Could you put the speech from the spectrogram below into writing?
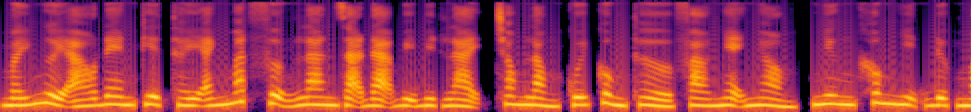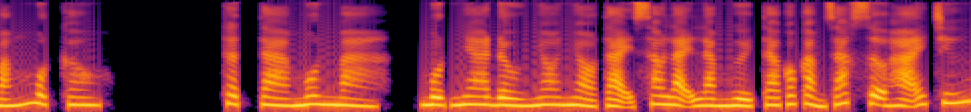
Mấy người áo đen kia thấy ánh mắt Phượng Lan dạ đạ bị bịt lại, trong lòng cuối cùng thở phào nhẹ nhõm, nhưng không nhịn được mắng một câu. Thật tà môn mà, một nha đầu nho nhỏ tại sao lại làm người ta có cảm giác sợ hãi chứ,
